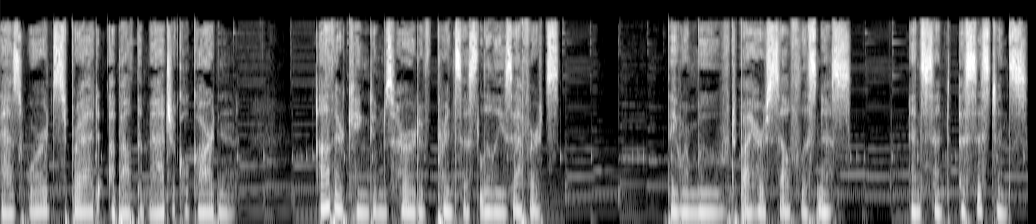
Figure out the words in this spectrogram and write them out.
As word spread about the magical garden, other kingdoms heard of Princess Lily's efforts. They were moved by her selflessness and sent assistance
